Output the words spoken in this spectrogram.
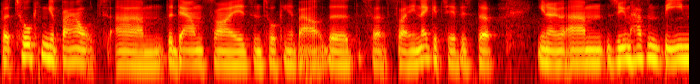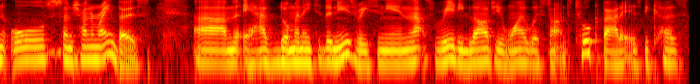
But talking about um, the downsides and talking about the, the slightly negative is that you know um, Zoom hasn't been all sunshine and rainbows. Um, it has dominated the news recently, and that's really largely why we're starting to talk about it is because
